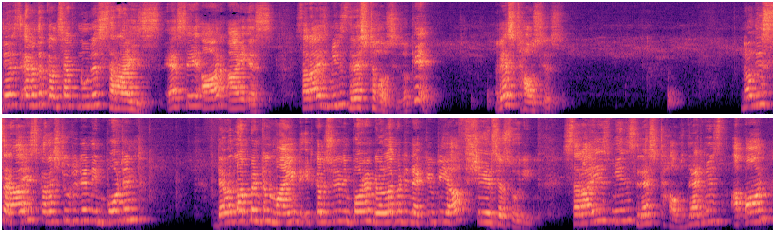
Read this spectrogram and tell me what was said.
there is another concept known as sarais S A R I S Sarais means rest houses, okay? Rest houses. Now these sarais constituted an important developmental mind, it constituted an important development and activity of Sher Suri. Sarais means rest house. That means upon,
